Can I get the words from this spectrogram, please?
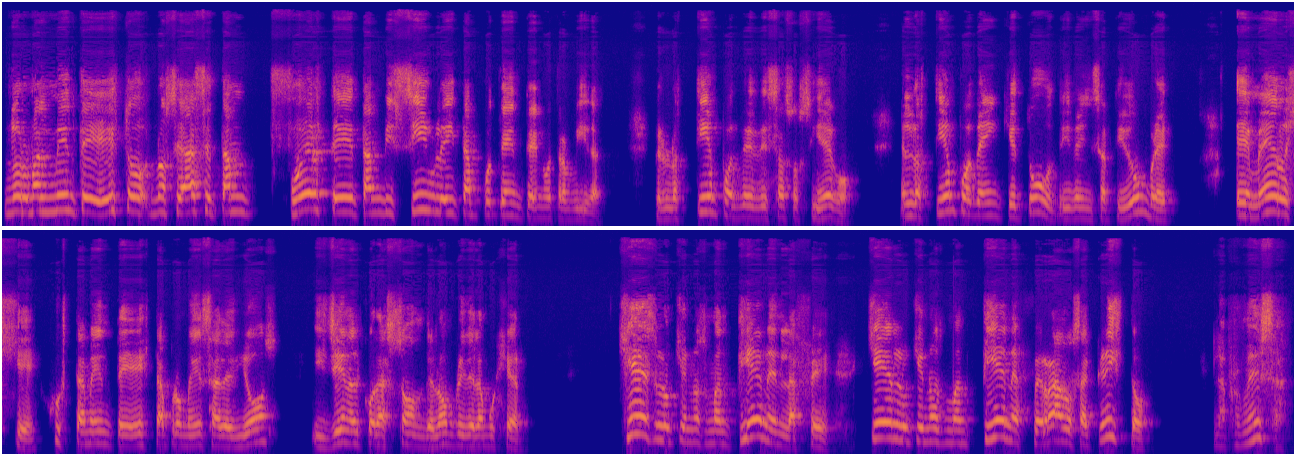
normalmente esto no se hace tan fuerte, tan visible y tan potente en nuestras vidas. Pero en los tiempos de desasosiego, en los tiempos de inquietud y de incertidumbre, emerge justamente esta promesa de Dios y llena el corazón del hombre y de la mujer. ¿Qué es lo que nos mantiene en la fe? ¿Qué es lo que nos mantiene aferrados a Cristo? La promesa,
